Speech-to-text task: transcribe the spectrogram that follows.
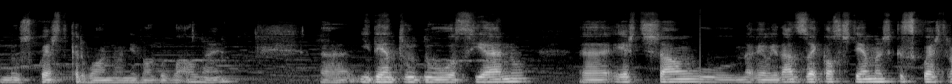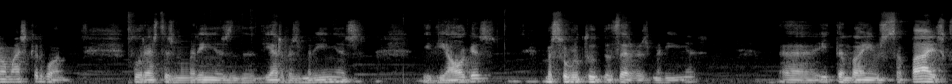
no sequestro de carbono a nível global, não é? Uh, e dentro do oceano, estes são, na realidade, os ecossistemas que sequestram mais carbono. Florestas marinhas de, de ervas marinhas e de algas, mas sobretudo das ervas marinhas, uh, e também os sapais que,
